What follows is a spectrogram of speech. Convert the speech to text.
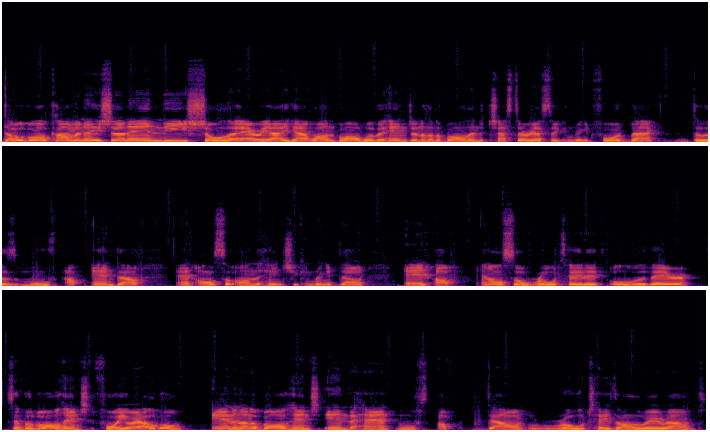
Double ball combination in the shoulder area. You got one ball with a hinge and another ball in the chest area, so you can bring it forward, back. It does move up and down, and also on the hinge you can bring it down and up, and also rotate it over there. Simple ball hinge for your elbow, and another ball hinge in the hand moves up, down, rotates all the way around.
